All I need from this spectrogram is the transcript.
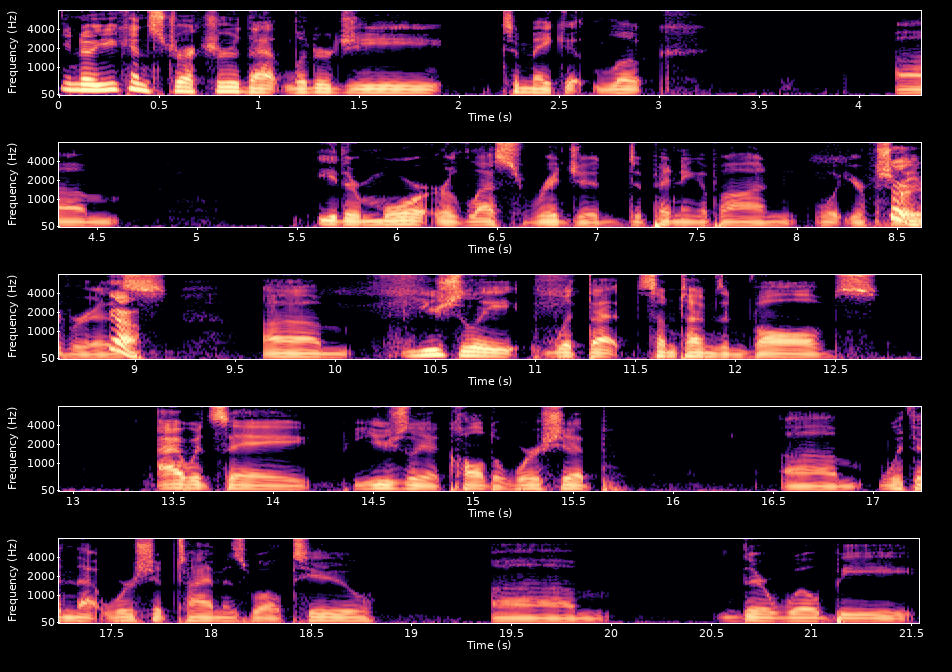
you know, you can structure that liturgy to make it look um, either more or less rigid, depending upon what your Sure, flavor yeah. is. Um, usually, what that sometimes involves, I would say, usually a call to worship. Um, within that worship time as well too, um, there will be.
